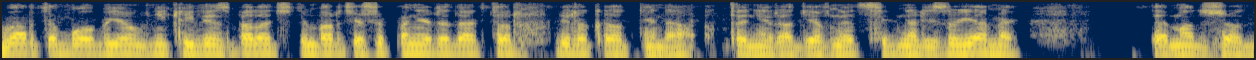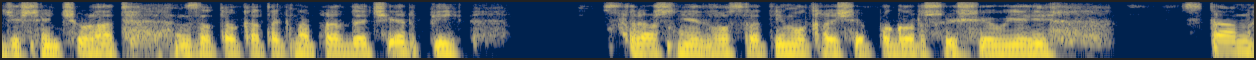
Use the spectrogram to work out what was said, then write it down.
warto byłoby ją wnikliwie zbadać, tym bardziej, że pani redaktor wielokrotnie na antenie Radia Wnet sygnalizujemy temat, że od 10 lat Zatoka tak naprawdę cierpi. Strasznie w ostatnim okresie pogorszy się jej stan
